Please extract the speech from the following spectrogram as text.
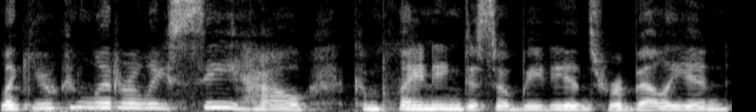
Like you can literally see how complaining, disobedience, rebellion,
